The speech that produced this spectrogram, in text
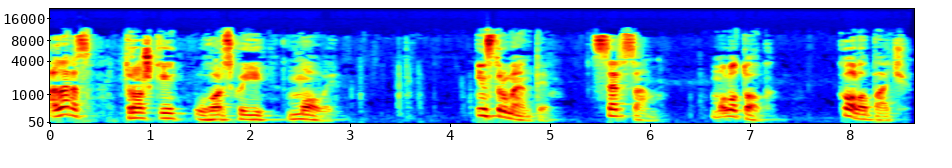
А зараз трошки угорської мови. Інструменти: серсам, молоток, колопач,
